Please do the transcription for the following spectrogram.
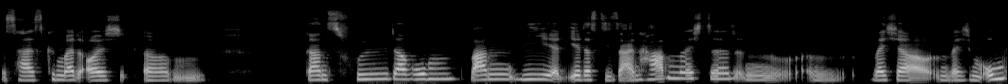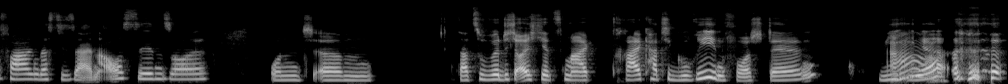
Das heißt, kümmert euch, ähm, ganz früh darum, wann wie ihr das Design haben möchtet, in, ähm, welcher in welchem Umfang das Design aussehen soll. Und, ähm, dazu würde ich euch jetzt mal 3 Kategorien vorstellen, wie Ah. ihr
